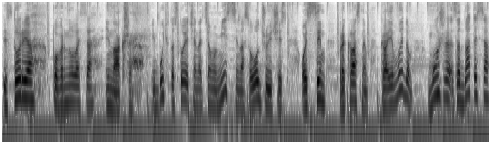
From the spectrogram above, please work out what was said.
історія повернулася інакше. І будь-хто стоячи на цьому місці, насолоджуючись ось цим прекрасним краєвидом, може задатися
